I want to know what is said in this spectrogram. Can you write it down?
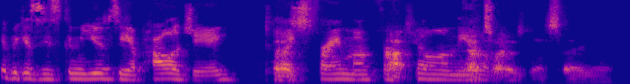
Yeah, because he's going to use the apology to like frame him for killing the That's other what I one. was going to say. yeah.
